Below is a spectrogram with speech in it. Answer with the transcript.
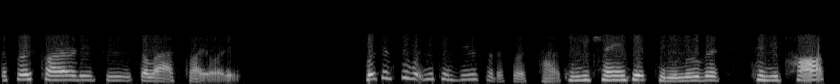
the first priority to the last priority. Look and see what you can do for the first priority. Can you change it? Can you move it? Can you talk?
